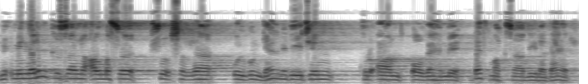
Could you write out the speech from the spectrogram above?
müminlerin kızlarını alması şu sırra uygun gelmediği için Kur'an o vehmi def maksadıyla der.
